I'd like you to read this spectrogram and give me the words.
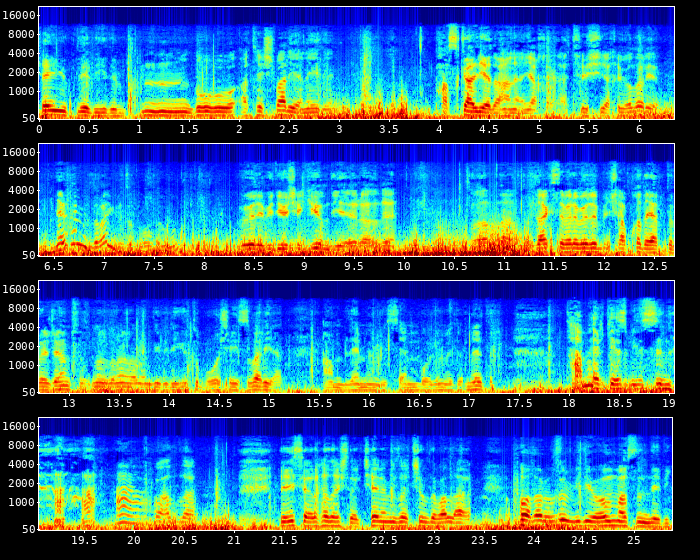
şey yüklediydim. Hmm, bu ateş var ya neydi? Paskalya'da hani yak, ateş yakıyorlar ya. Nereden bildi lan YouTube olduğumu? Böyle video çekiyorum diye herhalde. Vallahi bir dahaki sefere böyle bir şapka da yaptıracağım. Siz Nurdan Alalım diye bir de YouTube o şeysi var ya. Amblemi mi, sembolü müdür nedir? Tam herkes bilsin. Vallahi. Neyse arkadaşlar çenemiz açıldı vallahi. O kadar uzun video olmasın dedik.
